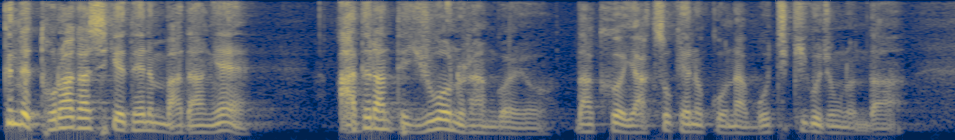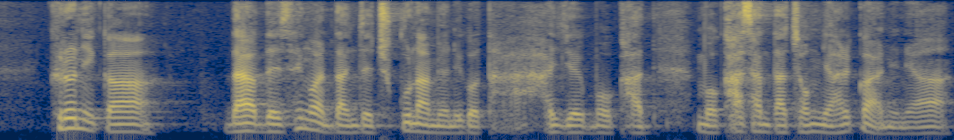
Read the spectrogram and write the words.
근데 돌아가시게 되는 마당에 아들한테 유언을 한 거예요. 나 그거 약속해놓고 나 못 지키고 죽는다. 그러니까 나 내 생활 나 이제 죽고 나면 이거 다 이제 뭐 가 뭐 가산 다 정리할 거 아니냐.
